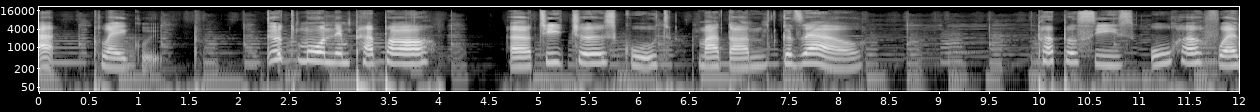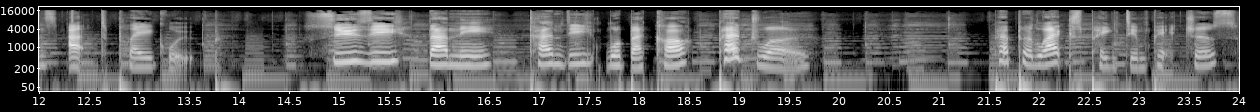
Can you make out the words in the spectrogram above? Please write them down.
at playgroup. Good morning, Peppa. Her teacher is called Madame Gazelle. Peppa sees all her friends at playgroup. Susie, Danny, Candy, Rebecca, Pedro. Peppa likes painting pictures.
